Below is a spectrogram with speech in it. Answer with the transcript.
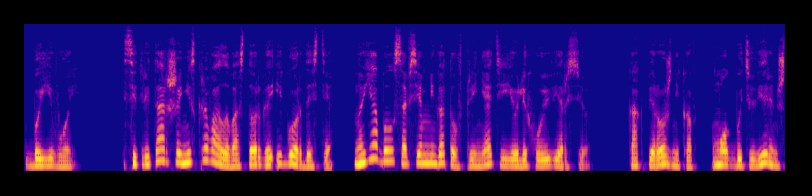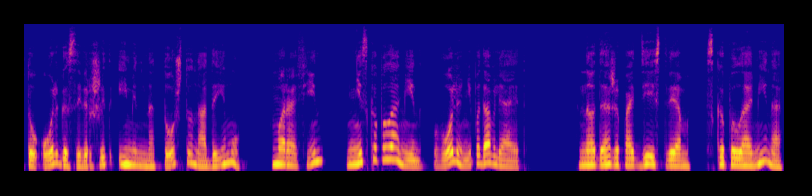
боевой. Секретарша не скрывала восторга и гордости, но я был совсем не готов принять ее лихую версию. Как Пирожников мог быть уверен, что Ольга совершит именно то, что надо ему? Марафин — низкополамин, волю не подавляет. Но даже под действием скополамина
